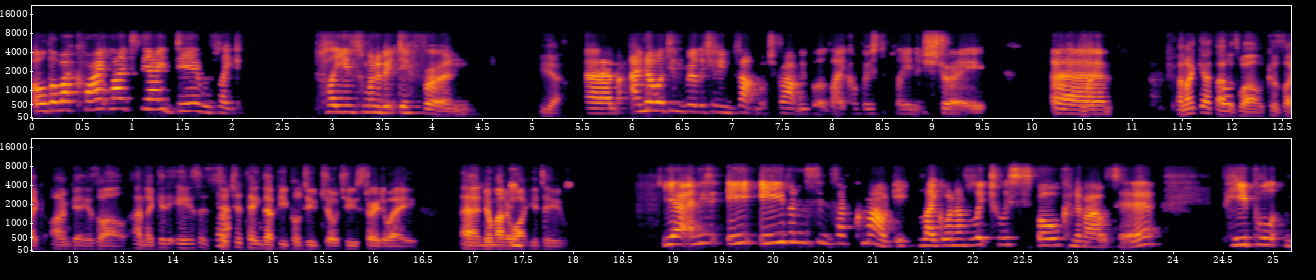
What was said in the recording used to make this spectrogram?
Although I quite liked the idea of like playing someone a bit different. Yeah, Um, I know it didn't really change that much about me, but like obviously playing it straight. Um, and I get that as well because like I'm gay as well, and like it is it's Yeah. such a thing that people do judge you straight away, uh, no matter what you do. yeah, and even since I've come out, it, like when I've literally spoken about it, people,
